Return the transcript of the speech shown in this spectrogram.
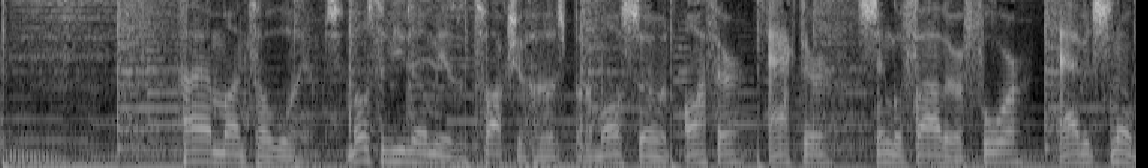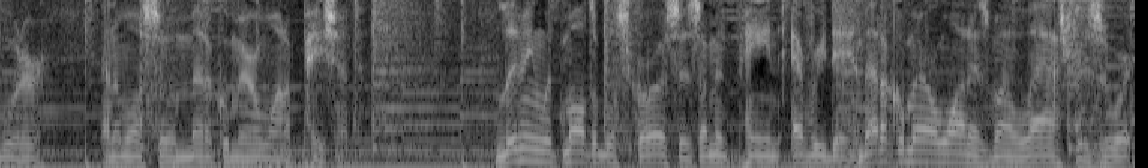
Hi, I'm Montel Williams. Most of you know me as a talk show host, but I'm also an author, actor, single father of four, avid snowboarder, and I'm also a medical marijuana patient. Living with multiple sclerosis, I'm in pain every day. Medical marijuana is my last resort,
